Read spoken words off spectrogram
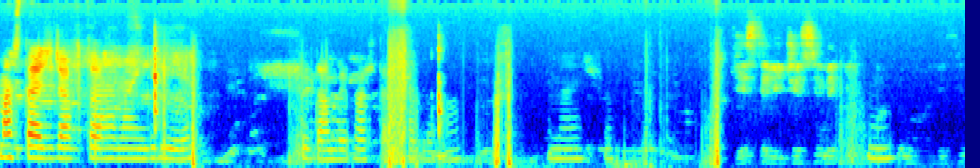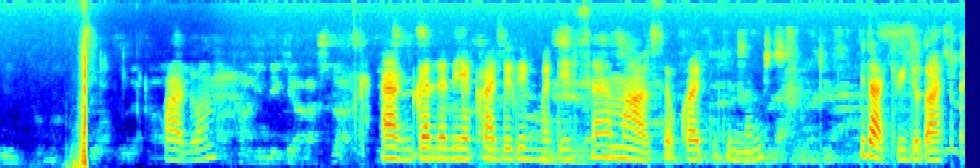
Master Giraf'ta hemen giriyorum. Şuradan birkaç dakika alalım. Hemen şu. Hı. Pardon. Eğer galeriye kaydedilmediyse maalesef kaydedilmemiş. Bir dahaki videoda artık.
